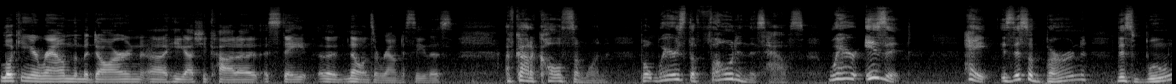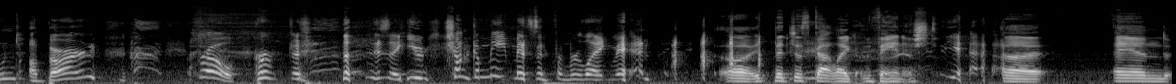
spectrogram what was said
Looking around the Madarn uh, Higashikata estate, uh, no one's around to see this. I've got to call someone. But where's the phone in this house? Where is it? Hey, is this a burn? This wound? A burn? Bro, her there's a huge chunk of meat missing from her leg, man. uh, it, that just got like vanished. Yeah. Uh, and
